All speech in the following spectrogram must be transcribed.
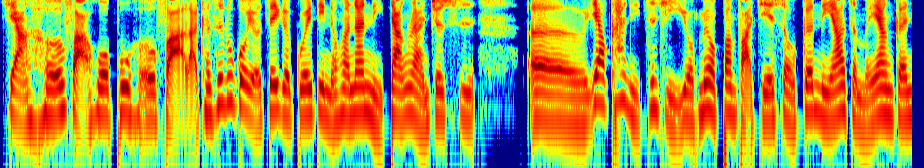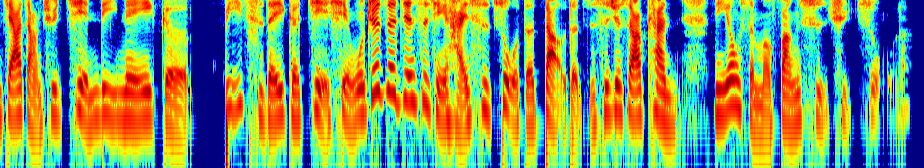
讲合法或不合法啦，可是如果有这个规定的话，那你当然就是呃，要看你自己有没有办法接受，跟你要怎么样跟家长去建立那一个。彼此的一个界限，我觉得这件事情还是做得到的，只是就是要看你用什么方式去做了。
